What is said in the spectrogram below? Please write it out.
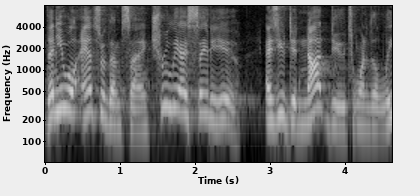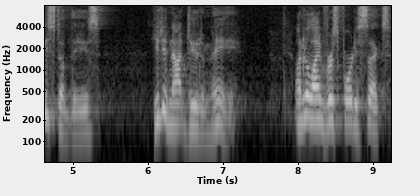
Then he will answer them, saying, Truly I say to you, as you did not do to one of the least of these, you did not do to me. Underline verse 46.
